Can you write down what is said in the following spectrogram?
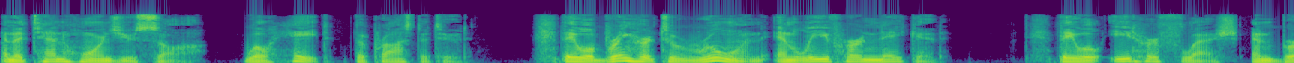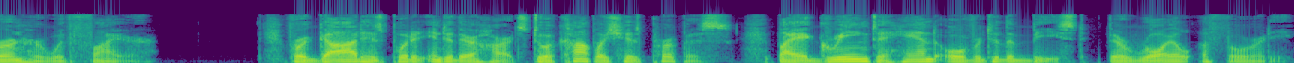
and the 10 horns you saw will hate the prostitute. They will bring her to ruin and leave her naked. They will eat her flesh and burn her with fire. For god has put it into their hearts to accomplish his purpose by agreeing to hand over to the beast their royal authority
